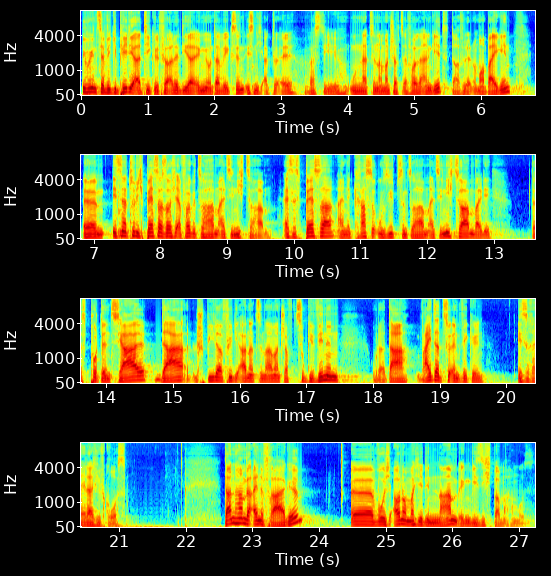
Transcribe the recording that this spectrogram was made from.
Übrigens, der Wikipedia-Artikel für alle, die da irgendwie unterwegs sind, ist nicht aktuell, was die U-Nationalmannschaftserfolge angeht. Darf vielleicht nochmal beigehen. Ähm, ist natürlich besser, solche Erfolge zu haben, als sie nicht zu haben. Es ist besser, eine krasse U17 zu haben, als sie nicht zu haben, weil die, das Potenzial, da Spieler für die A-Nationalmannschaft zu gewinnen oder da weiterzuentwickeln, ist relativ groß. Dann haben wir eine Frage, äh, wo ich auch nochmal hier den Namen irgendwie sichtbar machen muss.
